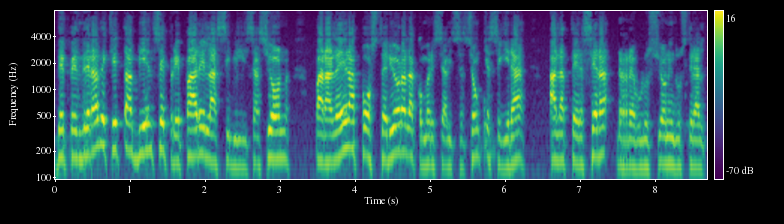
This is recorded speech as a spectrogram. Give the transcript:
dependerá de que también se prepare la civilización para la era posterior a la comercialización que seguirá a la tercera revolución industrial.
